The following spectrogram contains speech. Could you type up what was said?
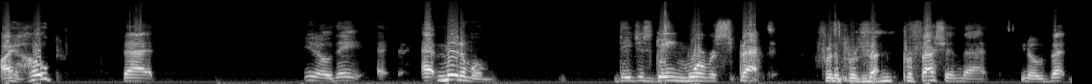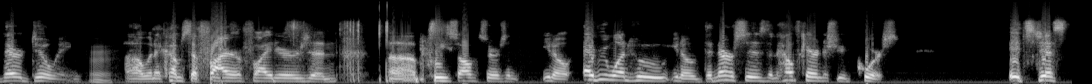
I hope that you know they at minimum they just gain more respect for the prof- Mhm. profession that you know that they're doing Mm. uh, when it comes to firefighters and uh, police officers and you know everyone who you know the nurses and healthcare industry of course it's just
